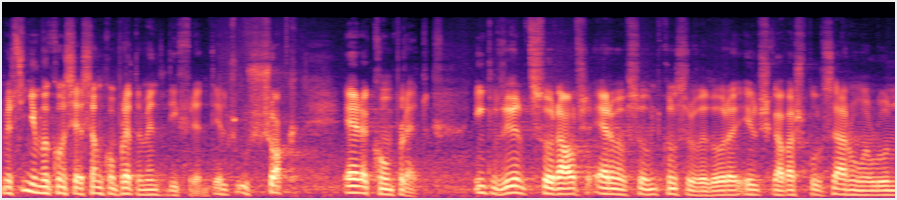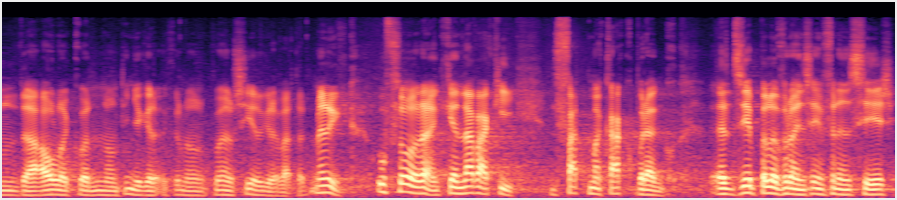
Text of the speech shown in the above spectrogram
mas tinha uma concepção completamente diferente. Ele, o choque era completo. Inclusive, o professor Alves era uma pessoa muito conservadora, ele chegava a expulsar um aluno da aula quando não tinha quando conhecia de gravata. Mas o professor Laurent, que andava aqui de fato macaco branco, a dizer palavrões em francês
